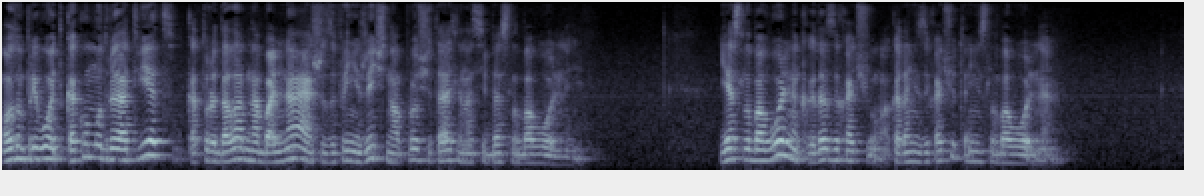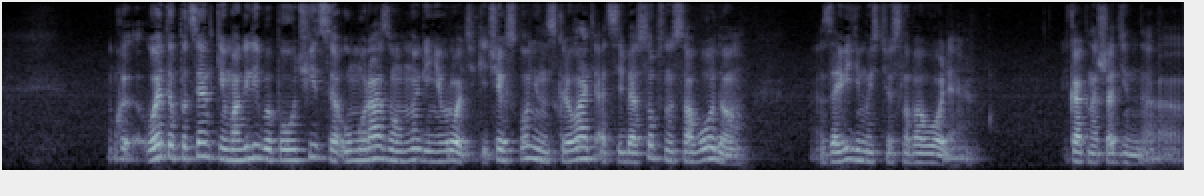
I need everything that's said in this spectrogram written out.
Вот он приводит, какой мудрый ответ, который дала одна больная шизофрения женщина на вопрос, считает ли она себя слабовольной. Я слабовольна, когда захочу, а когда не захочу, то я не слабовольная. У этой пациентки могли бы поучиться уму-разуму многие невротики. Человек склонен скрывать от себя собственную свободу за видимостью слабоволия. Как наш один, э,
